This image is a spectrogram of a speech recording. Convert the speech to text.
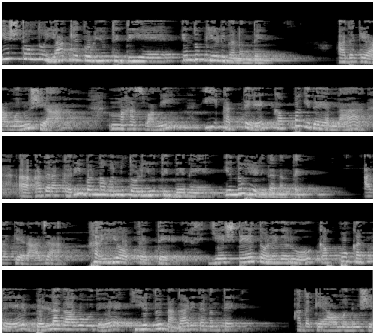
ಇಷ್ಟೊಂದು ಯಾಕೆ ತೊಳೆಯುತ್ತಿದ್ದೀಯೇ? ಎಂದು ಕೇಳಿದನಂತೆ. ಅದಕ್ಕೆ ಆ ಮನುಷ್ಯ, ಮಹಾಸ್ವಾಮಿ ಈ ಕತ್ತೆ ಕಪ್ಪಗಿದೆಯಲ್ಲ ಅದರ ಕರಿ ಬಣ್ಣವನ್ನು ತೊಳೆಯುತ್ತಿದ್ದೇನೆ ಎಂದು ಹೇಳಿದನಂತೆ. ಅದಕ್ಕೆ ರಾಜ, ಅಯ್ಯೋ ಪೆದ್ದೆ, ಎಷ್ಟೇ ತೊಳೆದರೂ ಕಪ್ಪು ಕತ್ತೆ ಬೆಳ್ಳಗಾಗುವುದೇ? ಎಂದು ನಗಾಡಿದನಂತೆ. ಅದಕ್ಕೆ ಆ ಮನುಷ್ಯ,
